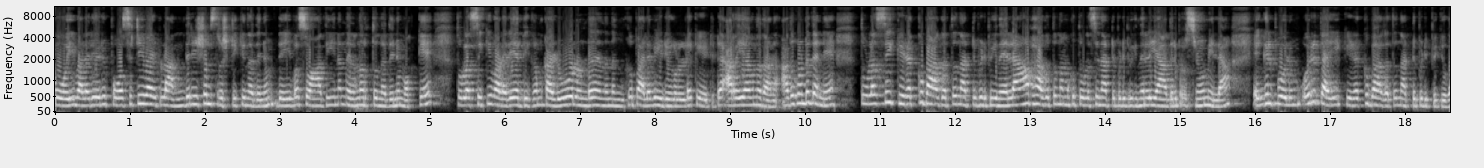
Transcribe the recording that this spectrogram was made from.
പോയി വളരെ ഒരു പോസിറ്റീവായിട്ടുള്ള അന്തരീക്ഷം സൃഷ്ടിക്കുന്നതിനും ദൈവ സ്വാധീനം നിലനിർത്തുന്നതിനും ഒക്കെ തുളസിക്ക് വളരെയധികം കഴിവുകളുണ്ട് എന്ന് നിങ്ങൾക്ക് പല വീഡിയോകളിലൂടെ കേട്ടിട്ട് അറിയാവുന്നതാണ്. അതുകൊണ്ട് തന്നെ തുളസി കിഴക്കു ഭാഗത്ത് നട്ടുപിടിപ്പിക്കുന്ന എല്ലാ ഭാഗത്തും നമുക്ക് തുളസി നട്ടുപിടിപ്പിക്കുന്നതിൽ യാതൊരു പ്രശ്നവുമില്ല. എങ്കിൽ പോലും ഒരു തൈ കിഴക്ക് ഭാഗത്ത് നട്ടുപിടിപ്പിക്കുക.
